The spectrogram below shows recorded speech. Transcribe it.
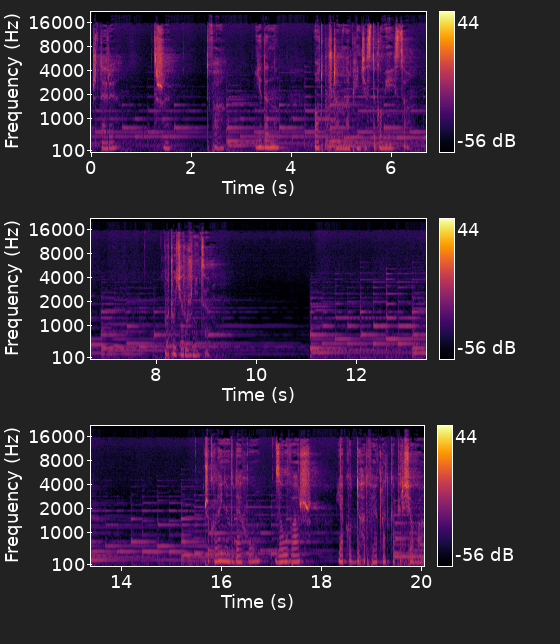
4, 3, 2, 1. Odpuszczamy napięcie z tego miejsca. Poczujcie różnicę. Przy kolejnym wdechu zauważ, jak oddycha Twoja klatka piersiowa,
